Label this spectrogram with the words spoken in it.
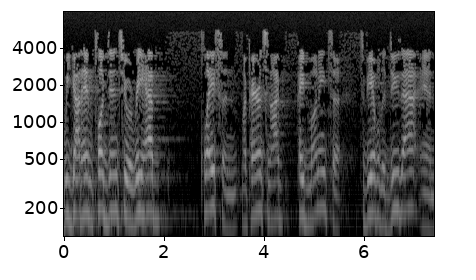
we got him plugged into a rehab place and my parents and I paid money to, to be able to do that and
